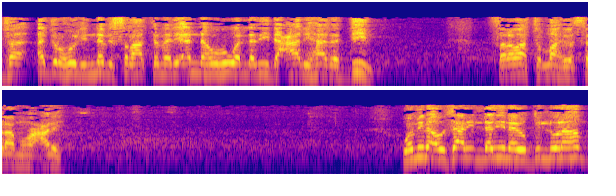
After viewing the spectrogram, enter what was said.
فأجره للنبي صلى الله عليه وسلم لأنه هو الذي دعا لهذا الدين. صلوات الله وسلامه عليه. ومن أوزار الذين يضلونهم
